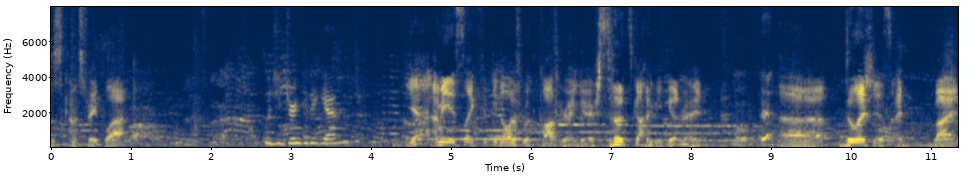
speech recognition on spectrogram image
It's just kind of straight black. Would you drink it again? Yeah, I mean it's like fifty dollars worth of coffee right here, so it's got to be good, right? Uh, delicious. I buy it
